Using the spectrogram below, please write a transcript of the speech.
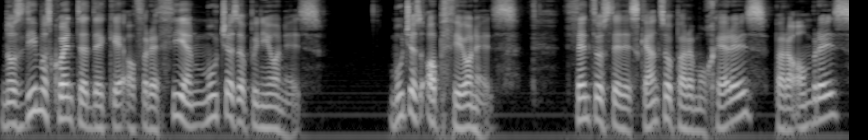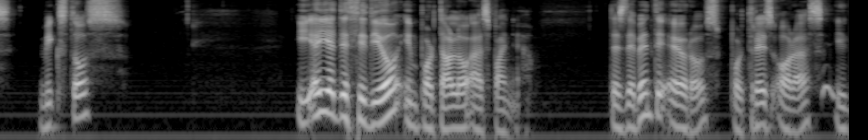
nos dimos cuenta de que ofrecían muchas opiniones, muchas opciones, centros de descanso para mujeres, para hombres, mixtos, y ella decidió importarlo a España. Desde 20 euros por tres horas, el,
